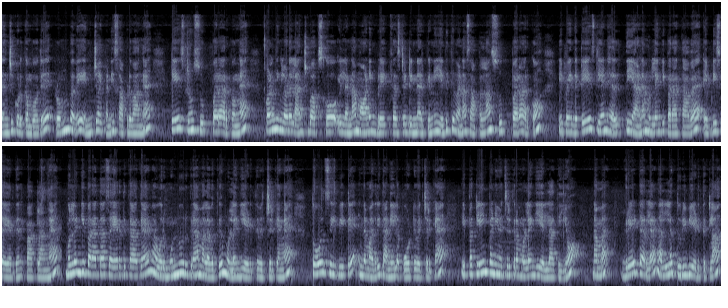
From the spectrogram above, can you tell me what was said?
செஞ்சு கொடுக்கும்போது ரொம்பவே என்ஜாய் பண்ணி சாப்பிடுவாங்க. டேஸ்ட்டும் சூப்பராக இருக்குங்க. குழந்தைங்களோட லஞ்ச் பாக்ஸ்க்கோ இல்லைன்னா மார்னிங் பிரேக்ஃபாஸ்ட்டு டின்னருக்குன்னு எதுக்கு வேணால் சாப்பிட்லாம். சூப்பராக இருக்கும். இப்போ இந்த டேஸ்டி அண்ட் ஹெல்த்தியான முள்ளங்கி பராத்தாவை எப்படி செய்யறதுன்னு பார்க்கலாங்க. முள்ளங்கி பராத்தா செய்யறதுக்காக நான் ஒரு முந்நூறு கிராம் அளவுக்கு முள்ளங்கி எடுத்து வச்சுருக்கேங்க. தோல் சீவிட்டு இந்த மாதிரி தண்ணியில் போட்டு வச்சுருக்கேன். இப்போ க்ளீன் பண்ணி வச்சுருக்கிற முள்ளங்கி எல்லாத்தையும் நம்ம கிரேட்டரில் நல்லா துருவி எடுத்துக்கலாம்.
